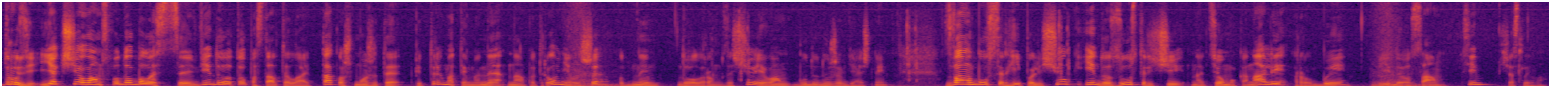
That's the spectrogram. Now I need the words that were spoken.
Друзі, якщо вам сподобалось це відео, то поставте лайк. Також можете підтримати мене на Патреоні лише одним доларом, за що я вам буду дуже вдячний. З вами був Сергій Поліщук і до зустрічі на цьому каналі Роби відео сам. Всім щасливо!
